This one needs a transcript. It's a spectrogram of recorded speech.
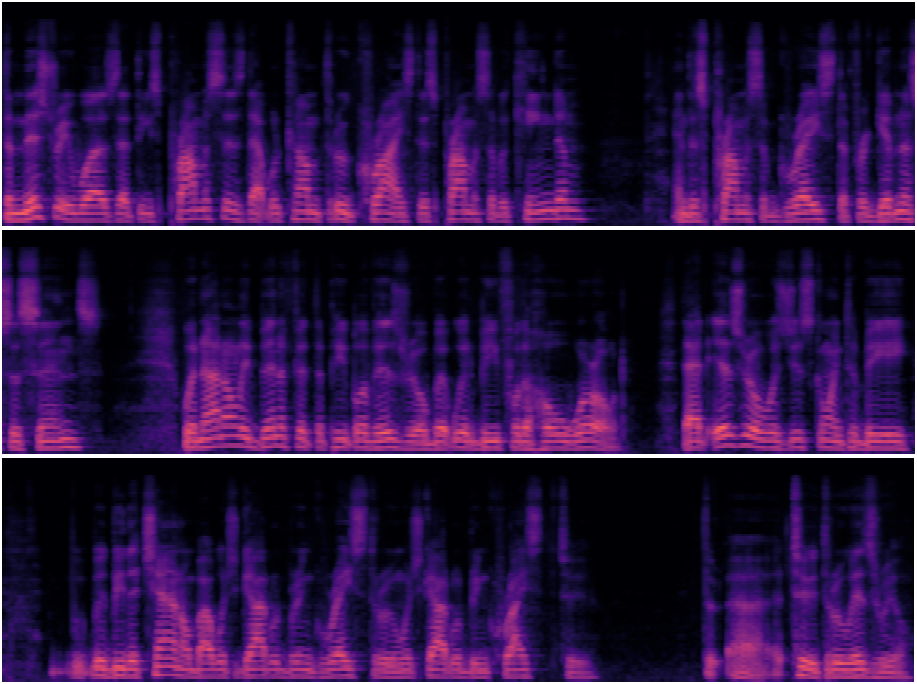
the mystery was that these promises that would come through Christ, this promise of a kingdom and this promise of grace, the forgiveness of sins, would not only benefit the people of Israel, but would be for the whole world. That Israel was just going to be, would be the channel by which God would bring grace through and which God would bring Christ to, uh, to through Israel.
